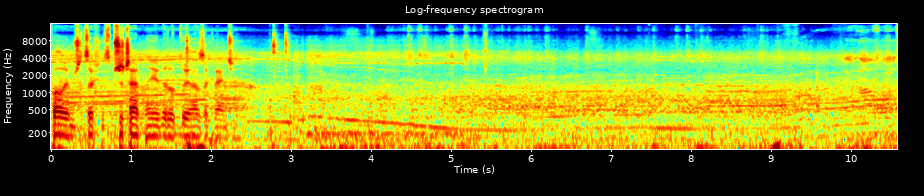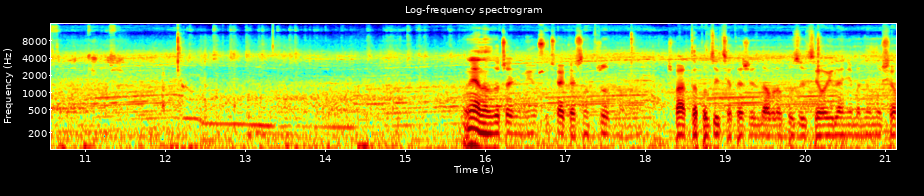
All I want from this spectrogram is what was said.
Powiem, że coś jest przyczepne i wylatuje na zakręcie. No nie no, zaczęli mi już uciekać, no trudno. No. Czwarta pozycja też jest dobrą pozycją, o ile nie będę musiał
